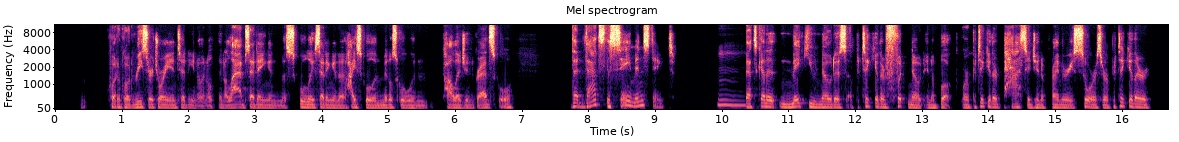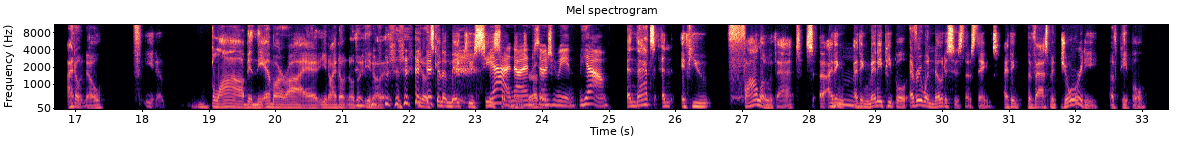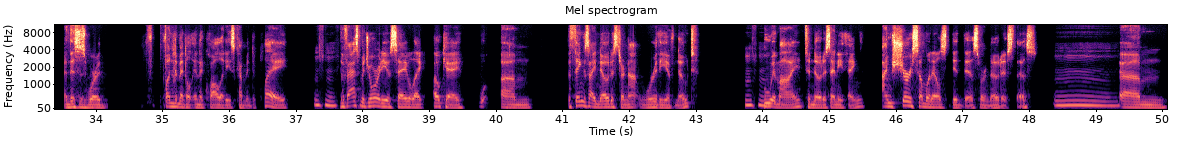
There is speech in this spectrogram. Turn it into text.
quote unquote research oriented, you know, in a, in a lab setting, in a schooling setting, in a high school and middle school and college and grad school, that that's the same instinct mm. that's going to make you notice a particular footnote in a book or a particular passage in a primary source or a particular, I don't know, you know, blob in the MRI. You know, I don't know the, you know, you know, it's going to make you see. yeah, no, I understand what you mean. Yeah. And that's, and if you follow that i think mm. i think many people everyone notices those things i think the vast majority of people and this is where fundamental inequalities come into play mm-hmm. the vast majority of say like okay um, the things i noticed are not worthy of note mm-hmm. who am i to notice anything i'm sure someone else did this or noticed this mm. um,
